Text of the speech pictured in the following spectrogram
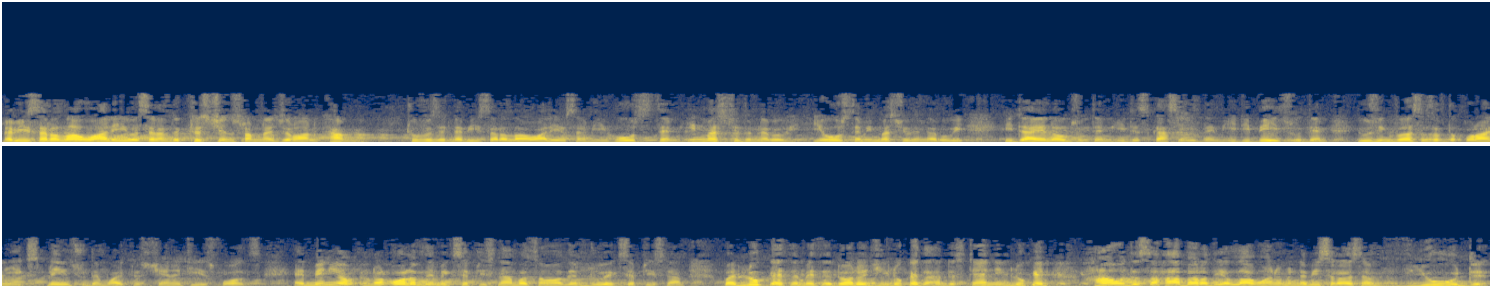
Nabi sallallahu alayhi wasallam, the Christians from Najran come to visit Nabi sallallahu alayhi wasallam. He hosts them in Masjid al-Nabawi. He hosts them in Masjid al-Nabawi. He dialogues with them, he discusses with them, he debates with them. Using verses of the Quran, he explains to them why Christianity is false. And many of, not all of them accept Islam, but some of them do accept Islam. But look at the methodology, look at the understanding, look at how the Sahaba radiallahu anhum and Nabi sallallahu alayhi wasallam viewed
